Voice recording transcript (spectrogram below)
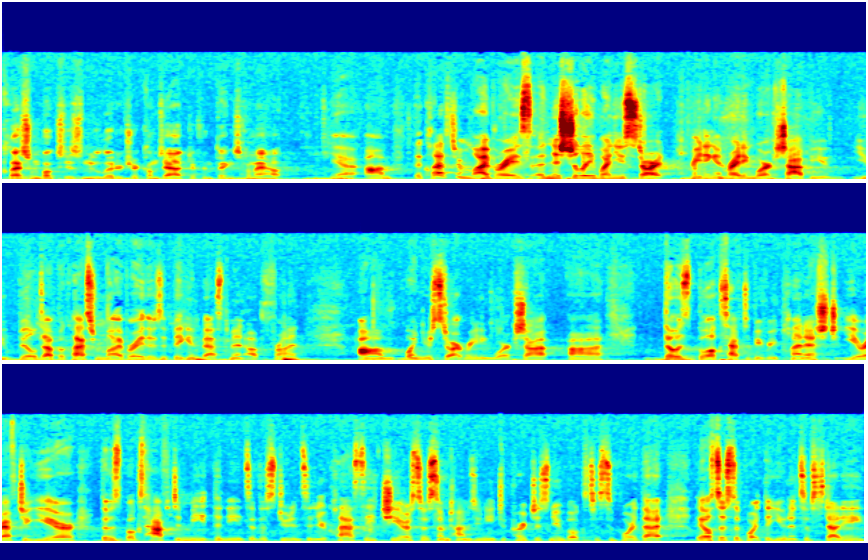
classroom books as new literature comes out, different things come out. Yeah, um, the classroom libraries, initially, when you start reading and writing workshop, you, you build up a classroom library, there's a big investment up front. Um, when you start reading workshop, uh, those books have to be replenished year after year. Those books have to meet the needs of the students in your class each year, so sometimes you need to purchase new books to support that. They also support the units of study,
